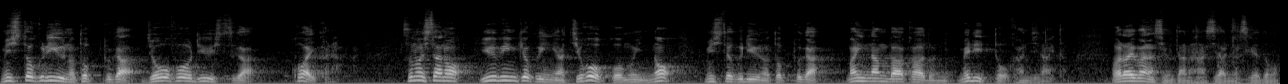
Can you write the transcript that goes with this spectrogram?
未取得理由のトップが情報流出が怖いから、その下の郵便局員や地方公務員の未取得理由のトップがマイナンバーカードにメリットを感じないと、笑い話みたいな話でありますけれども、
